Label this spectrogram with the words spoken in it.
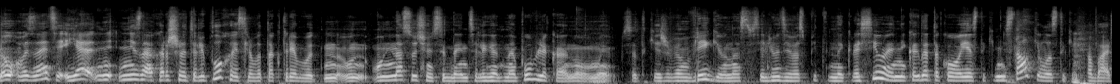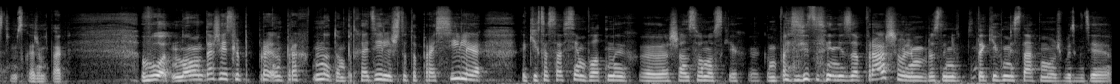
Ну, вы знаете, я не, не знаю, хорошо это или плохо, если вот так требуют. У нас очень всегда интеллигентная публика, ну, мы все-таки живем в Риге, у нас все люди воспитанные, красивые. Никогда такого я с таким не сталкивалась, с таким хабарством, скажем так. Вот, но даже если ну, там, подходили, что-то просили, каких-то совсем блатных э, шансоновских композиций не запрашивали, мы просто не в таких местах, может быть, где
